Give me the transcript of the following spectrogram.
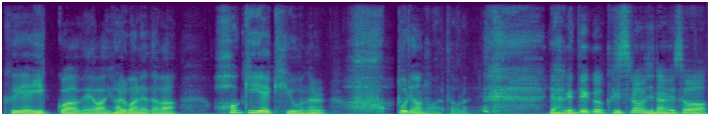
그의 입과 배와 혈관에다가 허기의 기운을 훅 뿌려 넣었다고 합니다. 야, 근데 그 그리스 로마 지나면서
